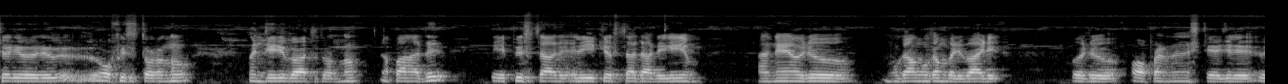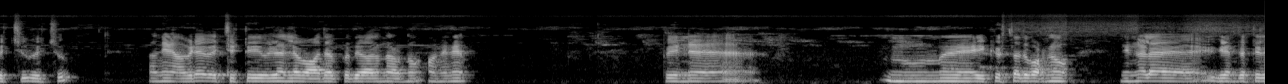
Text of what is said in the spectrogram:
ചെറിയൊരു ഓഫീസ് തുറന്നു. മഞ്ചേരി ഭാഗത്ത് തുറന്നു. അപ്പോൾ അത് എ പി ഉസ്താദ് അല്ലെങ്കിൽ ഇ കെ ഉസ്താദ് അറിയുകയും അങ്ങനെ ഒരു മുഖാമുഖം പരിപാടി ഒരു ഓപ്പൺ സ്റ്റേജിൽ വെച്ചു വെച്ചു. അങ്ങനെ അവിടെ വെച്ചിട്ട് ഒരു നല്ല വാദപ്രതിവാദം നടന്നു. അങ്ങനെ പിന്നെ ഇ കെ ഉസ്താദ് പറഞ്ഞു നിങ്ങളെ ഗ്രന്ഥത്തിൽ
